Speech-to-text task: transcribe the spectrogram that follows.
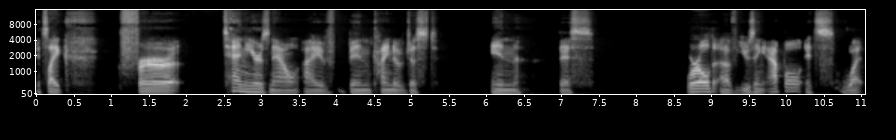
it's like for 10 years now, I've been kind of just in this world of using Apple. It's what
